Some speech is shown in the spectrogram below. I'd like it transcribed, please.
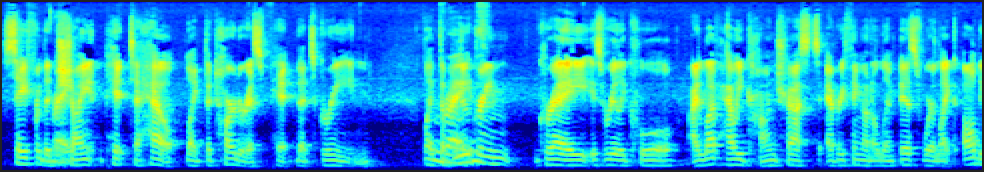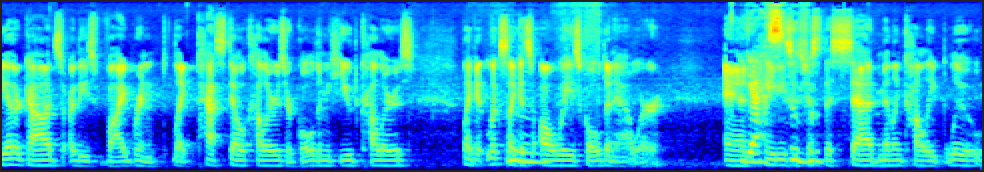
save for the Mm-hmm. Right. giant pit to hell, like the Tartarus pit that's green. Like the blue green gray is really cool. I love how he contrasts everything on Olympus, where like all the other gods are these vibrant like pastel colors or golden hued colors. Like it looks like it's always golden hour. And Mm. Yes. Hades is just this sad, melancholy blue.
